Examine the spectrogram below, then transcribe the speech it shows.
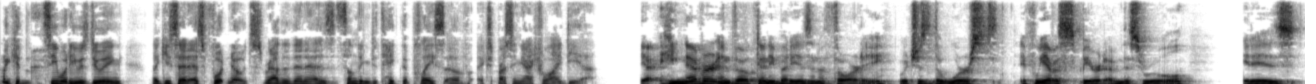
We could see what he was doing, like you said, as footnotes rather than as something to take the place of expressing the actual idea. Yeah, he never invoked anybody as an authority, which is the worst. If we have a spirit of this rule, it is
